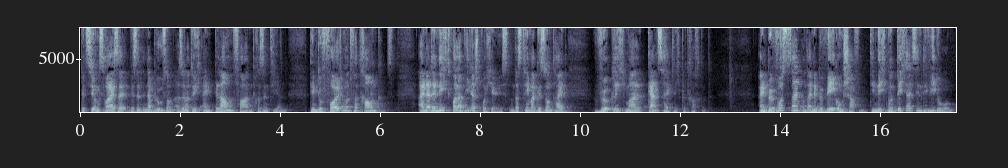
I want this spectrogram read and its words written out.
beziehungsweise wir sind in der Blue Zone, also natürlich einen blauen Faden präsentieren, dem du folgen und vertrauen kannst. Einer, der nicht voller Widersprüche ist und das Thema Gesundheit wirklich mal ganzheitlich betrachtet. Ein Bewusstsein und eine Bewegung schaffen, die nicht nur dich als Individuum,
